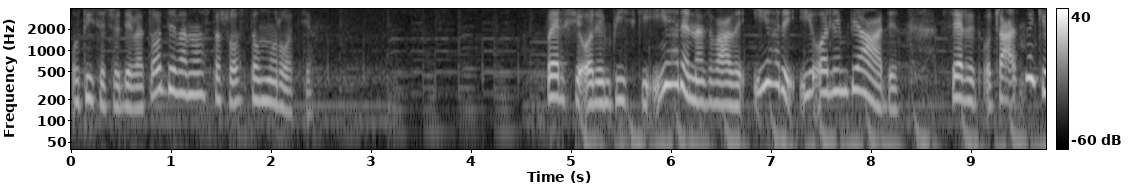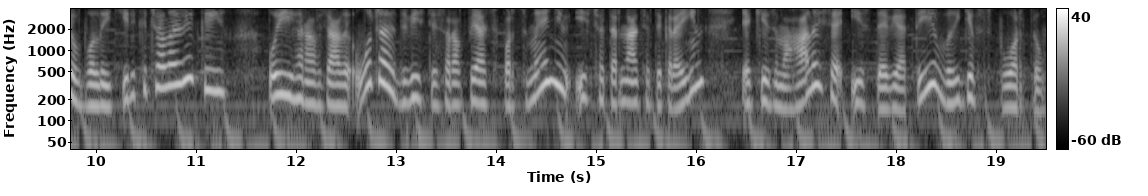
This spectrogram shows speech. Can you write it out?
у 1996 році. Перші Олімпійські ігри назвали Ігри і Олімпіади. Серед учасників були тільки чоловіки. У іграх взяли участь 245 спортсменів із 14 країн, які змагалися із 9 видів спорту.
